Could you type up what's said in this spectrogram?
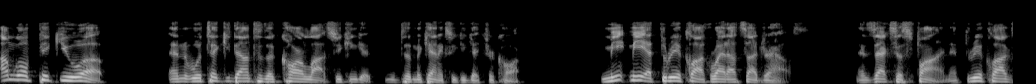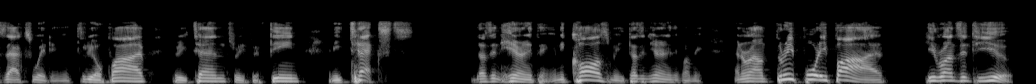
I'm going to pick you up and we'll take you down to the car lot so you can get to the mechanic so you can get your car. Meet me at three o'clock right outside your house. And Zach says, fine. At three o'clock, Zach's waiting. At 305, 310, 315, and he texts, doesn't hear anything. And he calls me, doesn't hear anything from me. And around 345, he runs into you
